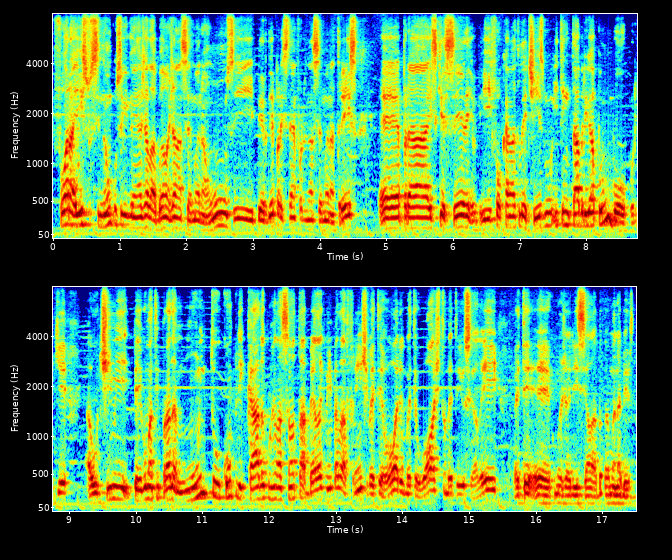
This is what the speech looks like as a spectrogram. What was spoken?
Fora isso, se não conseguir ganhar de Alabama já na semana 1, se perder para Stanford na semana 3, é para esquecer e focar no atletismo e tentar brigar por um bowl, porque o time pegou uma temporada muito complicada com relação à tabela que vem pela frente. Vai ter Oregon, vai ter Washington, vai ter UCLA, vai ter, é, como eu já disse, Alabama na abertura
